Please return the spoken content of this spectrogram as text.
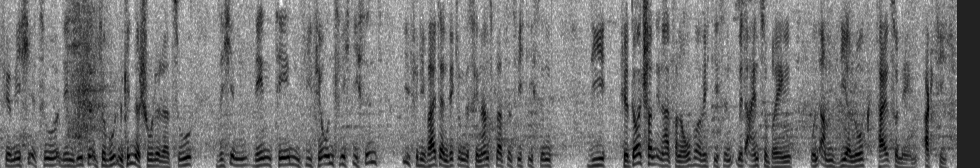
für mich zu den gute, zur guten Kinderschule dazu, sich in den Themen, die für uns wichtig sind, die für die Weiterentwicklung des Finanzplatzes wichtig sind, die für Deutschland innerhalb von Europa wichtig sind, mit einzubringen und am Dialog teilzunehmen, aktiv.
